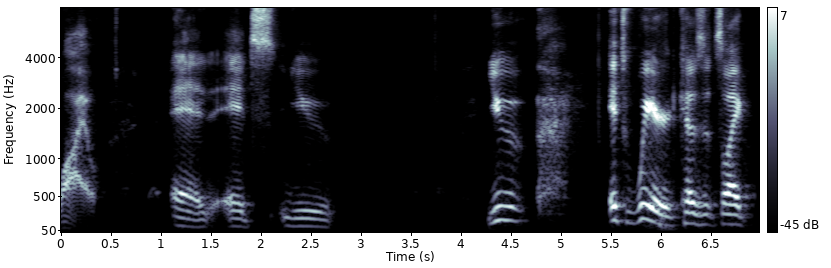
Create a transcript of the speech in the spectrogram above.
while. And it's you you it's weird because it's like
